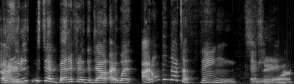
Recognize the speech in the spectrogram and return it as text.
As I- soon as he said benefit of the doubt, I went, I don't think that's a thing Same. anymore.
